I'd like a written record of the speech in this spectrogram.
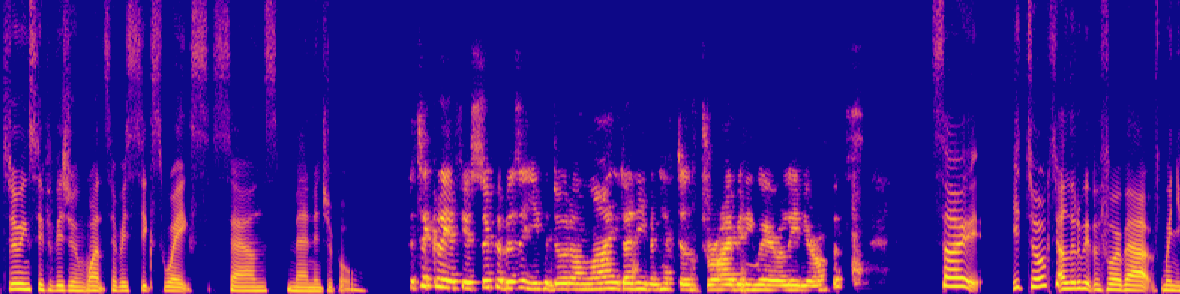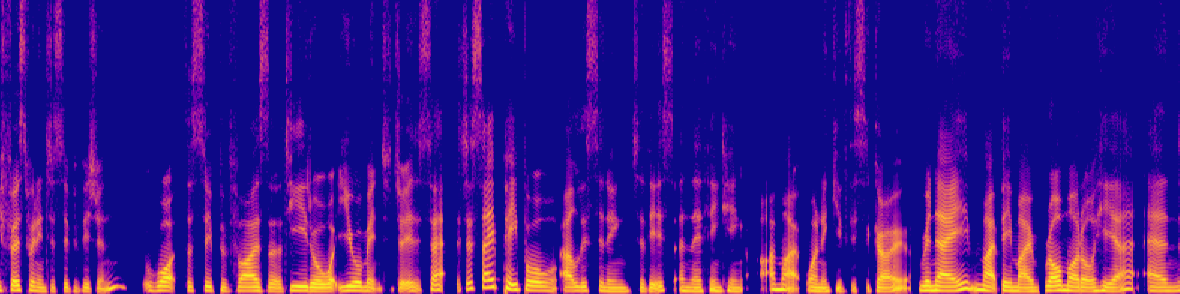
doing supervision once every six weeks sounds manageable. Particularly if you're super busy, you can do it online. You don't even have to drive anywhere or leave your office. So, you talked a little bit before about when you first went into supervision, what the supervisor did or what you were meant to do. So, just say people are listening to this and they're thinking, I might want to give this a go. Renee might be my role model here, and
